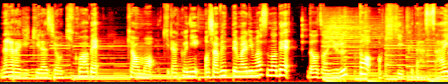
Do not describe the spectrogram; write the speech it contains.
ながら劇ラジオキコアベ今日も気楽におしゃべってまいりますのでどうぞゆるっとお聞きください。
